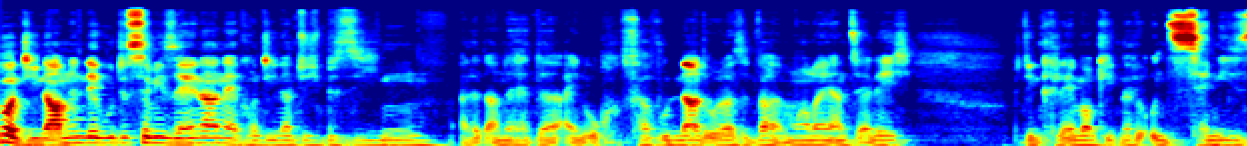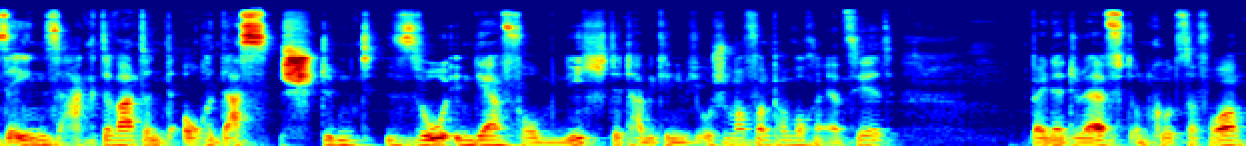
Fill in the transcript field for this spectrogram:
ja, die nahmen dann der gute Sami Zayn an, er konnte ihn natürlich besiegen. Alles andere hätte einen auch verwundert, oder sind wir immer mal ganz ehrlich. Mit dem Claymore-Kick natürlich. Und Sami Zayn sagte was und auch das stimmt so in der Form nicht. Das habe ich hier nämlich auch schon mal vor ein paar Wochen erzählt. Bei der Draft und kurz davor.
